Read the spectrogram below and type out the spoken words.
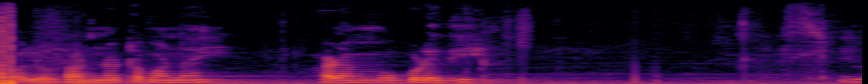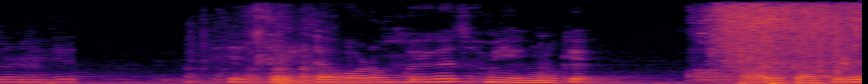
চলো রান্নাটা বানাই আরম্ভ করে দিই। এই তেলটা গরম হয়ে গেছে আমি এগুলোকে হালকা করে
